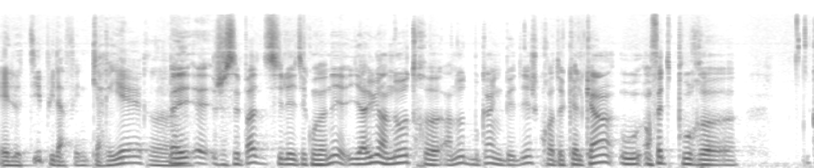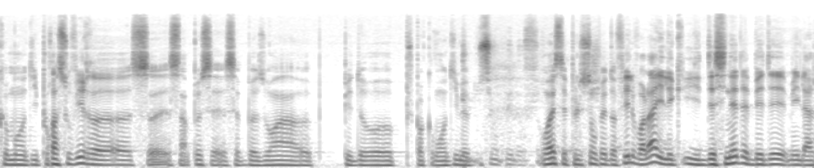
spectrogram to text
Et le type, il a fait une carrière. euh, Mais, euh, je sais pas s'il a été condamné. Il y a eu un autre, euh, un autre bouquin, une BD, je crois, de quelqu'un où, en fait, pour, euh, comment on dit, pour assouvir, euh, ce- c'est un peu ses, ses besoins euh, pédo, je sais pas comment on dit, mais Pulsion pédophile. ouais, ses pulsions pédophiles. Voilà, il, dessinait des BD, mais il, a,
